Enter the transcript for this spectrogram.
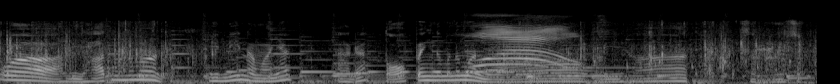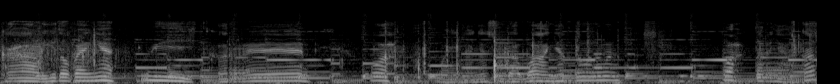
Wah, lihat teman-teman. Ini namanya ada topeng teman-teman. Wow, lihat. Serem sekali topengnya. Wih, keren. Wah, mainannya sudah banyak teman-teman. Wah, ternyata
